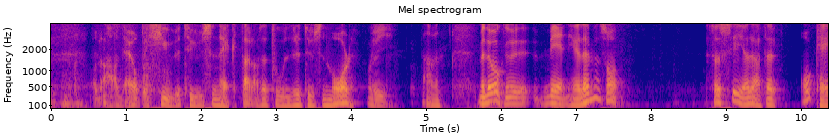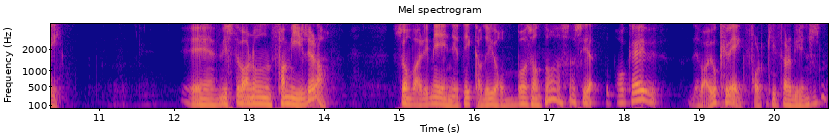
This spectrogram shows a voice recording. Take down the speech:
Og da hadde jeg oppe 20 000 hektar, altså 200 000 mål. Oi. Men det var ikke noe mening i det. Men så, så sier jeg det at ok eh, Hvis det var noen familier da, som var i menigheten ikke hadde jobb og sånt noe, så sier jeg ok, det var jo kvegfolk fra begynnelsen.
